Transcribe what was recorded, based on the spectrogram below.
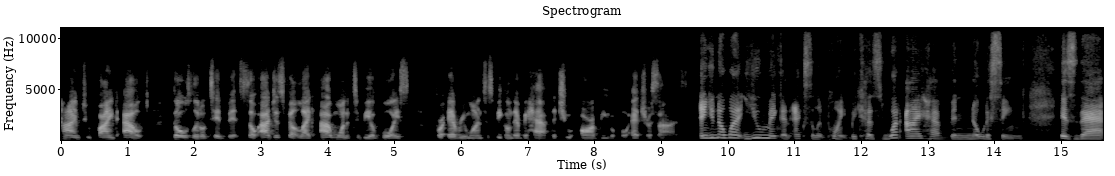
time to find out those little tidbits. So I just felt like I wanted to be a voice for everyone to speak on their behalf that you are beautiful at your size. And you know what? You make an excellent point because what I have been noticing is that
